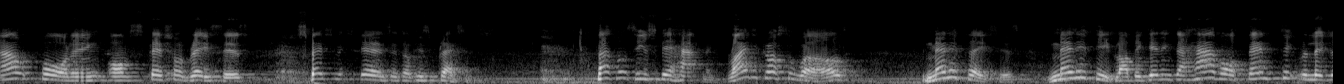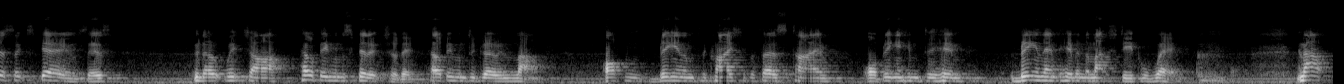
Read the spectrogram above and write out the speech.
outpouring of special graces, special experiences of His presence. That's what seems to be happening. Right across the world, in many places, many people are beginning to have authentic religious experiences, you know, which are helping them spiritually, helping them to grow in love, often bringing them to Christ for the first time, or bringing him to Him, bringing them to Him in a much deeper way. Now,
